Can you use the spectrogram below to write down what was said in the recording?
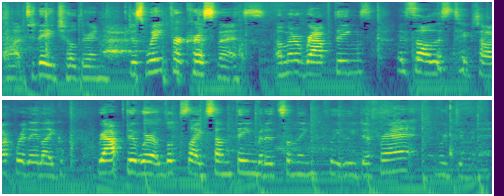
Not today, children. Just wait for Christmas. I'm gonna wrap things. I saw this TikTok where they like wrapped it where it looks like something, but it's something completely different. We're doing it.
